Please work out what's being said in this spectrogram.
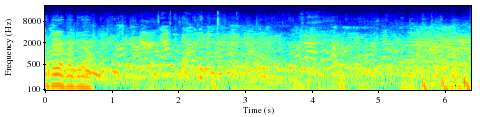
Video video Thank you.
